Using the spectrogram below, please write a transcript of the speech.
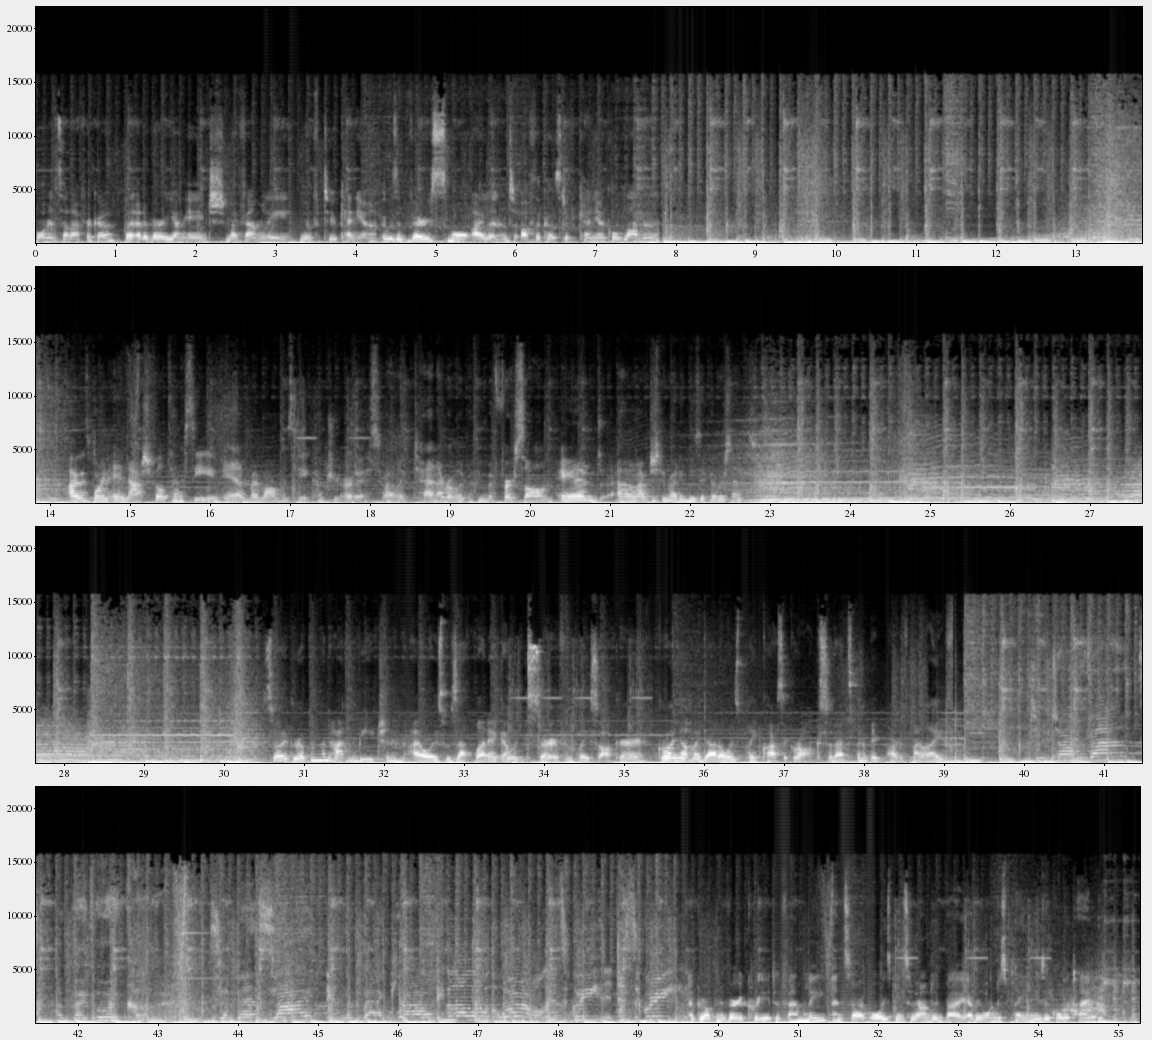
Africa, but at a very young age, my family moved to Kenya. It was a very small island off the coast of Kenya called Lamu. I was born in Nashville, Tennessee, and my mom was a country artist. So at like 10, I wrote like I think my first song, and um, I've just been writing music ever since. So I grew up in Manhattan Beach and I always was athletic. I would surf and play soccer. Growing up, my dad always played classic rock, so that's been a big part of my life. I grew up in a very creative family, and so I've always been surrounded by everyone just playing music all the time.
